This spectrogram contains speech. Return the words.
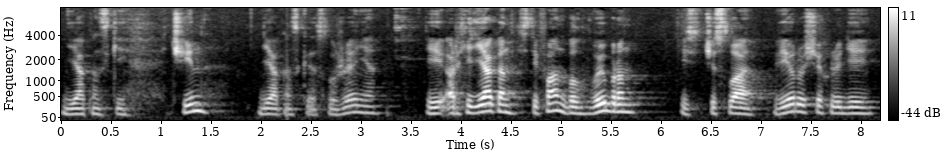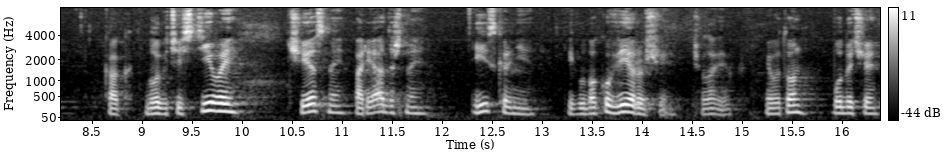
Диаконский чин, диаконское служение. И архидиакон Стефан был выбран из числа верующих людей как благочестивый, честный, порядочный, искренний, и глубоко верующий человек. И вот он, будучи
